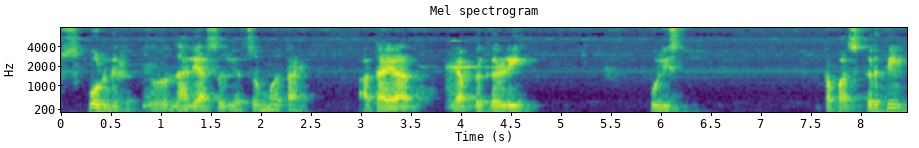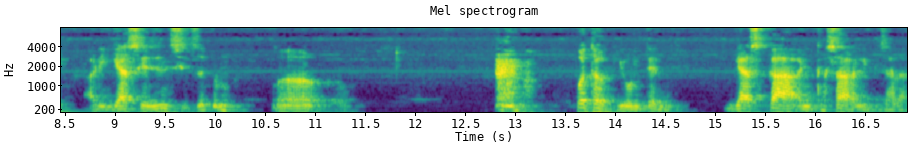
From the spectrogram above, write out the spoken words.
स्फोट घ- झाले असं याचं मत आहे. आता या या प्रकरणी पोलीस तपास करतील आणि गॅस एजन्सीचं पण पथक येऊन त्यांनी गॅस का आणि कसा लीक झाला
